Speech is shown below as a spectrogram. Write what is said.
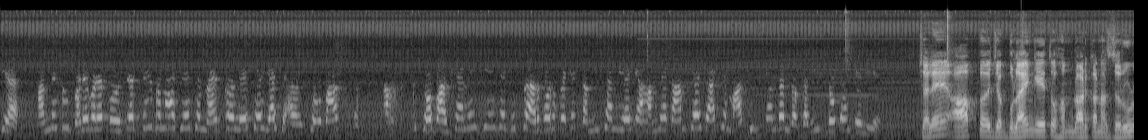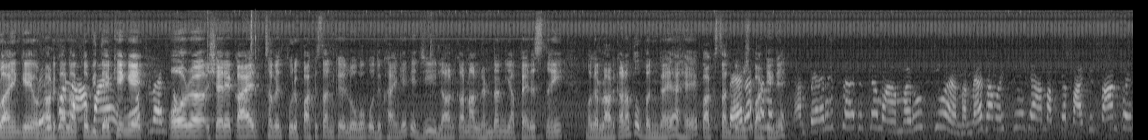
کیا ہے ہم نے کوئی بڑے بڑے پروجیکٹ نہیں بنا کے کہ میٹرو لے کے یا شوباز شوبازیاں نہیں کی کہ جس سے اربوں روپے کے کمیشن لیے گیا ہم نے کام کیا جا کے مارکیٹ کے اندر غریب لوگوں کے لیے۔ چلیں آپ جب بلائیں گے تو ہم لاڑکانہ ضرور آئیں گے اور لاڑکانہ کو بھی دیکھیں گے اور شہر قائد سمیت پورے پاکستان کے لوگوں کو دکھائیں گے کہ جی لاڑکانہ لنڈن یا پیرس نہیں مگر لاڑکانہ تو بن گیا ہے پاکستان پیپلز پارٹی نے۔ پیرس سے اتنا مروف کیوں ہے میں سمجھتی ہوں کہ ہم اپنے پاکستان کو ایک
